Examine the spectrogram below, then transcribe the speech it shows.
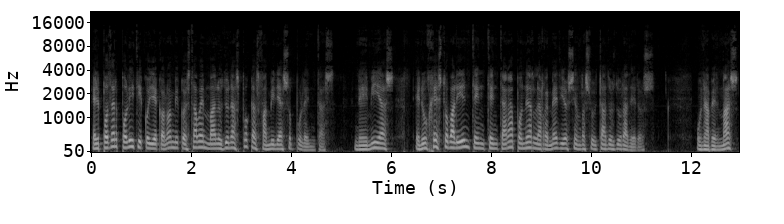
El poder político y económico estaba en manos de unas pocas familias opulentas. Nehemías en un gesto valiente intentará ponerle remedios sin resultados duraderos. Una vez más,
